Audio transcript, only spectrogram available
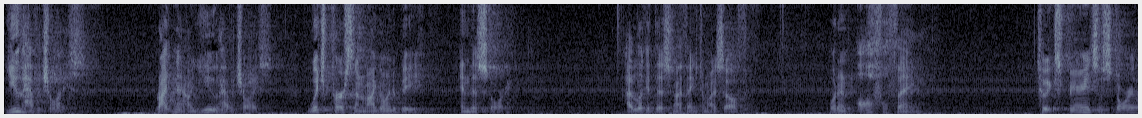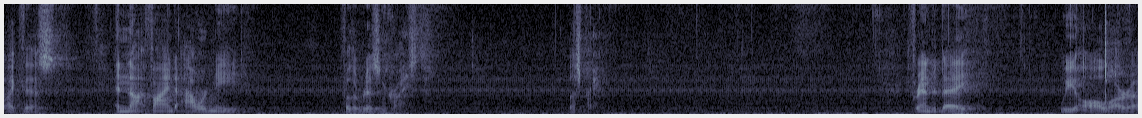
you have a choice. Right now, you have a choice. Which person am I going to be in this story? I look at this and I think to myself, what an awful thing to experience a story like this and not find our need for the risen Christ. Let's pray. Friend, today we all are, uh,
